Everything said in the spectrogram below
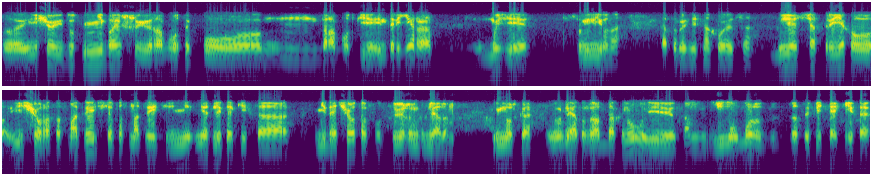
э, еще идут небольшие работы по доработке интерьера музея павильона, который здесь находится. Я сейчас приехал еще раз осмотреть все, посмотреть, нет ли каких-то недочетов вот, свежим взглядом. Немножко взгляд уже отдохнул и там может зацепить какие-то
